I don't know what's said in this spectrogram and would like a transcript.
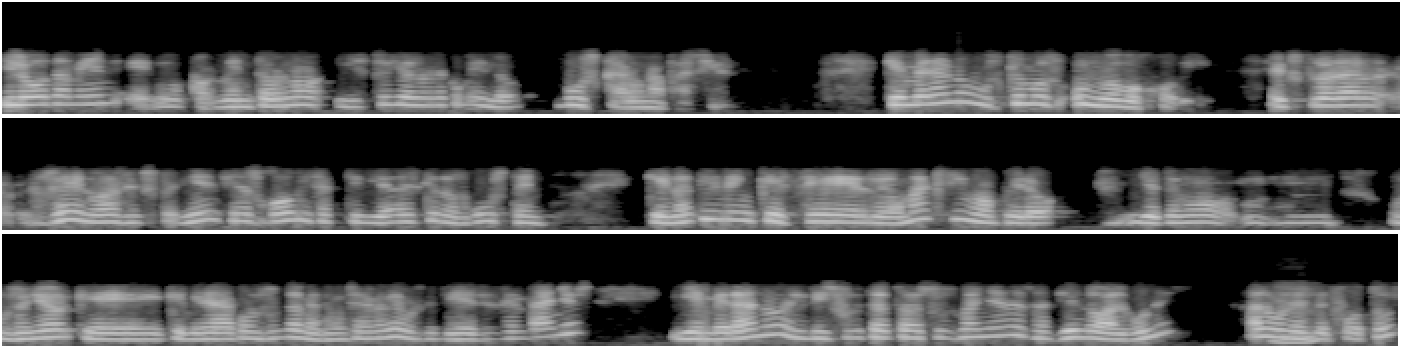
Y luego también, con mi entorno, y esto yo lo recomiendo, buscar una pasión. Que en verano busquemos un nuevo hobby explorar, no sé, nuevas experiencias, hobbies, actividades que nos gusten, que no tienen que ser lo máximo, pero yo tengo un, señor que, que, viene a la consulta, me hace muchas gracias porque tiene 60 años y en verano él disfruta todas sus mañanas haciendo álbumes, álbumes de fotos.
